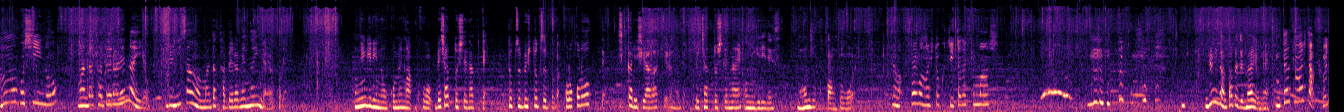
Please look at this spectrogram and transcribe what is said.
うん欲しいの？まだ食べられないよ。123はまだ食べられないんだよこれ。おにぎりのお米がこうべしゃっとしてなくて一粒一粒がコロコロってしっかり仕上がってるのでべちゃっとしてないおにぎりです。満足感すごい。では最後の一口いただきます。ジュニさん食べてないよね。いただきました。ごち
